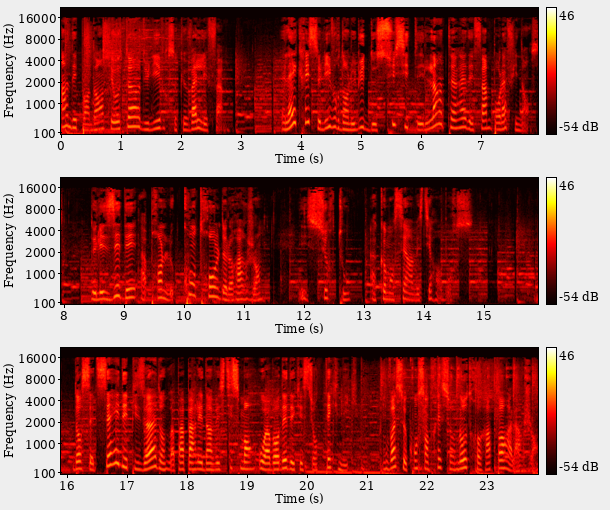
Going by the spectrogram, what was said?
indépendante et auteure du livre Ce que valent les femmes. Elle a écrit ce livre dans le but de susciter l'intérêt des femmes pour la finance, de les aider à prendre le contrôle de leur argent et surtout à commencer à investir en bourse. Dans cette série d'épisodes, on ne va pas parler d'investissement ou aborder des questions techniques. On va se concentrer sur notre rapport à l'argent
